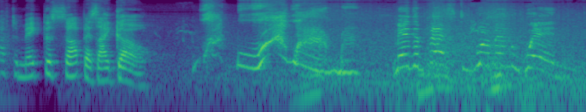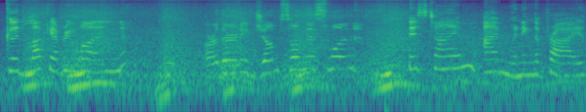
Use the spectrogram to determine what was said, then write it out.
Have to make this up as I go. May the best woman win! Good luck, everyone! Are there any jumps on this one? This time, I'm winning the prize.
